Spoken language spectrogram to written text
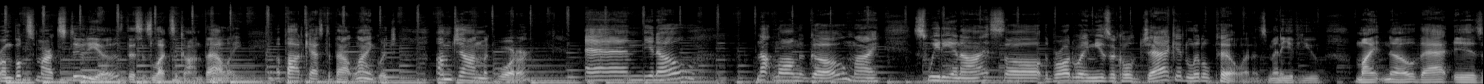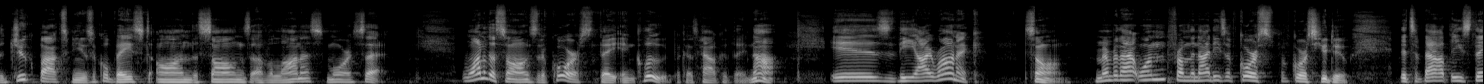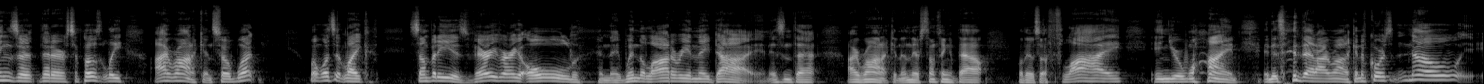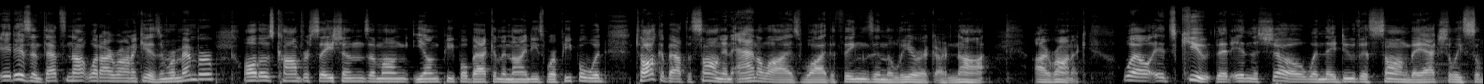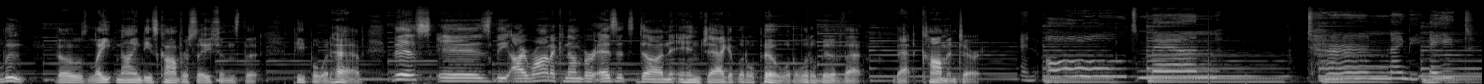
From Booksmart Studios, this is Lexicon Valley, a podcast about language. I'm John McWhorter, and you know, not long ago, my sweetie and I saw the Broadway musical Jagged Little Pill, and as many of you might know, that is a jukebox musical based on the songs of Alanis Morissette. One of the songs that, of course, they include, because how could they not, is the ironic song. Remember that one from the 90s? Of course, of course you do. It's about these things are, that are supposedly ironic. And so what what was it like somebody is very very old and they win the lottery and they die and isn't that ironic? And then there's something about well there's a fly in your wine and isn't that ironic? And of course no, it isn't. That's not what ironic is. And remember all those conversations among young people back in the 90s where people would talk about the song and analyze why the things in the lyric are not ironic. Well, it's cute that in the show, when they do this song, they actually salute those late 90s conversations that people would have. This is the ironic number as it's done in Jagged Little Pill with a little bit of that, that commentary. An old man turned 98.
